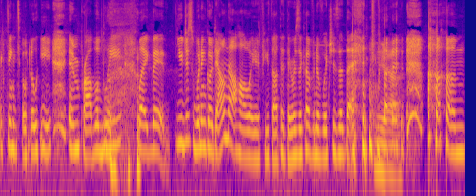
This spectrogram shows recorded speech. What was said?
acting totally improbably. like they, you just wouldn't go down that hallway if you thought that there was a coven of witches at the end. yeah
